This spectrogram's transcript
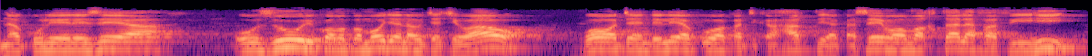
na kulielezea uzuri kwamba pamoja na uchache wao wao wataendelea kuwa katika haki. Akasema wamakhtalafa fihi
